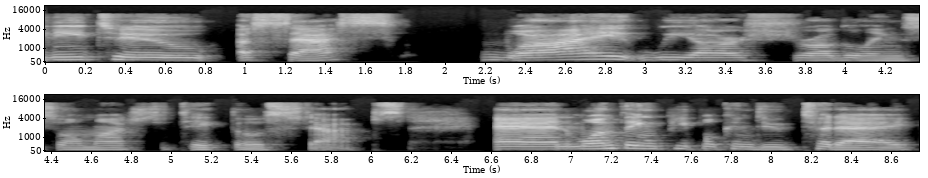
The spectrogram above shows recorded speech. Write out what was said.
need to assess why we are struggling so much to take those steps. And one thing people can do today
